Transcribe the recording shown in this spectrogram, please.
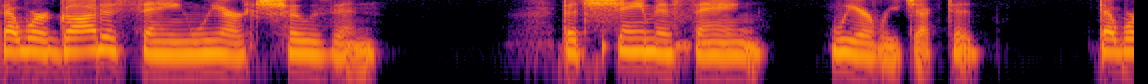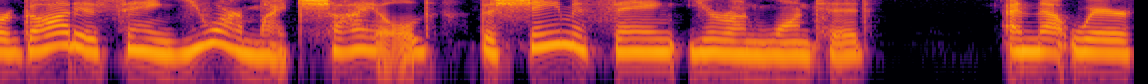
That where God is saying we are chosen, that shame is saying we are rejected. That where God is saying, You are my child, the shame is saying you're unwanted. And that where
